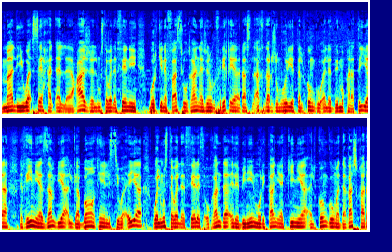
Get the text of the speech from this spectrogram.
مالي وساحل العاج. المستوى الثاني بوركينا فاسو غانا جنوب أفريقيا راس الأخضر جمهورية الكونغو الديمقراطية غينيا زامبيا الجابون غينيا الاستوائية. والمستوى الثالث أوغندا البنين موريتانيا كينيا الكونغو مدغشقر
